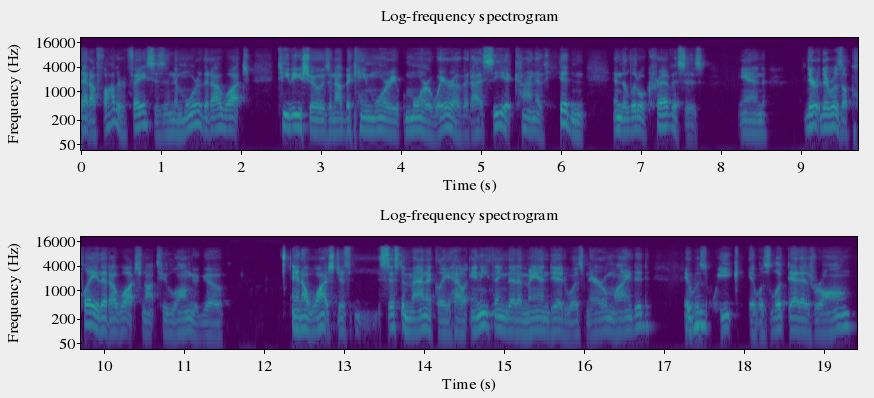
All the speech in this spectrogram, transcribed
that a father faces. And the more that I watch TV shows and I became more more aware of it, I see it kind of hidden in the little crevices. And there there was a play that I watched not too long ago. And I watched just systematically how anything that a man did was narrow minded, it mm-hmm. was weak, it was looked at as wrong.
